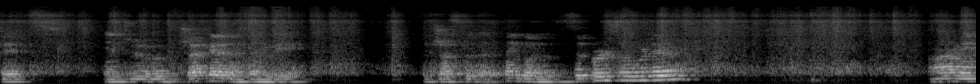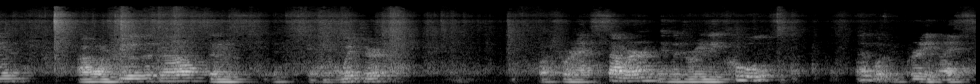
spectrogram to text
fits into the jacket and can be adjusted I think on the zippers over there. I mean, I won't use it now since it's getting winter. But for next summer, if it really cools, that would be pretty nice.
